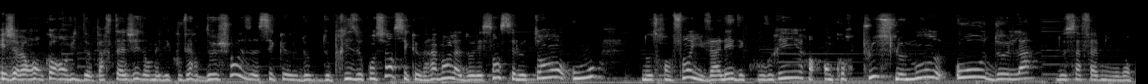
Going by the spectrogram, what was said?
Et j'avais encore envie de partager dans mes découvertes deux choses, c'est que de, de, prise de conscience, c'est que vraiment l'adolescence, c'est le temps où notre enfant, il va aller découvrir encore plus le monde au-delà de sa famille. Donc,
